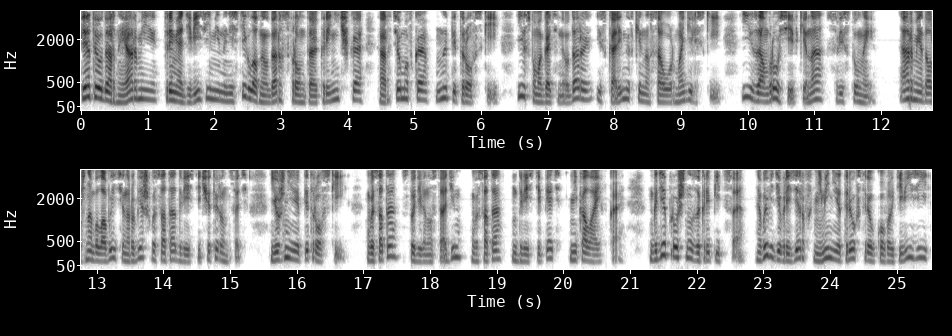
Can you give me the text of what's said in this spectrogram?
Пятой ударной армии тремя дивизиями нанести главный удар с фронта Криничка, Артемовка на Петровский и вспомогательные удары из Калиновки на Саур-Могильский и из Амвросиевки на Свистуны. Армия должна была выйти на рубеж высота 214, южнее Петровский, высота 191, высота 205, Николаевка, где прочно закрепиться, выведя в резерв не менее трех стрелковых дивизий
